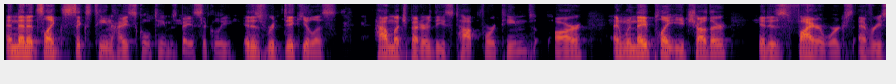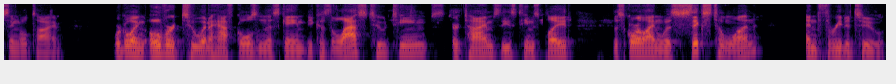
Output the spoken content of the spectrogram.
And then it's like 16 high school teams, basically. It is ridiculous how much better these top four teams are. And when they play each other, it is fireworks every single time. We're going over two and a half goals in this game because the last two teams or times these teams played, the scoreline was six to one and three to two.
